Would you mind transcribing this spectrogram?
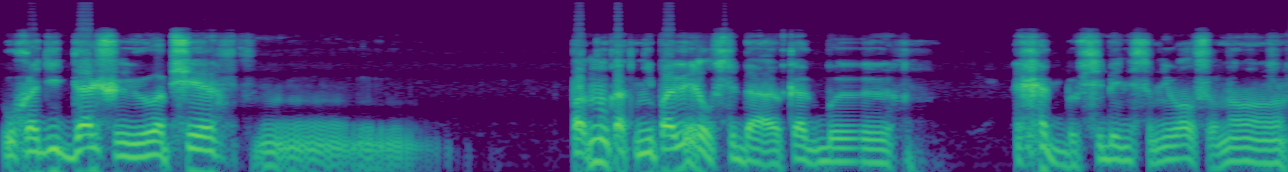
уходить дальше и вообще, ну как, не поверил в себя, как бы, как бы в себе не сомневался, но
